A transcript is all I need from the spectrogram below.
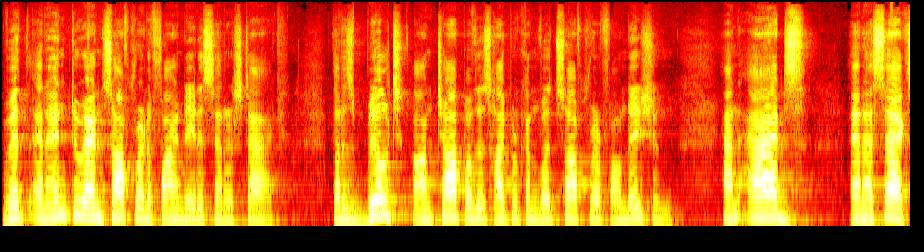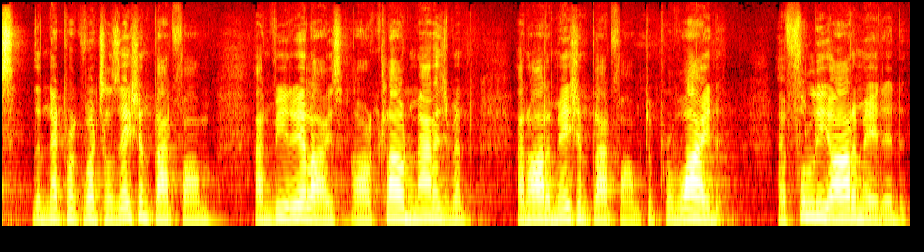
with an end-to-end software-defined data center stack that is built on top of this hyperconverged software foundation and adds NSX, the network virtualization platform, and vRealize our cloud management and automation platform to provide a fully automated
